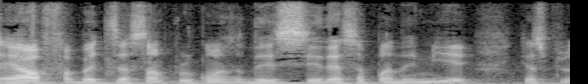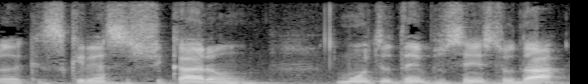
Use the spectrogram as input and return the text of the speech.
é a alfabetização por conta desse, dessa pandemia, que as, que as crianças ficaram muito tempo sem estudar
